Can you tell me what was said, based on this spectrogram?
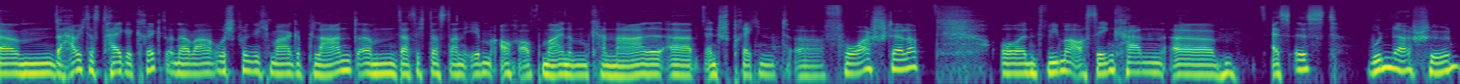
Ähm, da habe ich das Teil gekriegt und da war ursprünglich mal geplant, ähm, dass ich das dann eben auch auf meinem Kanal äh, entsprechend äh, vorstelle. Und wie man auch sehen kann, äh, es ist wunderschön.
